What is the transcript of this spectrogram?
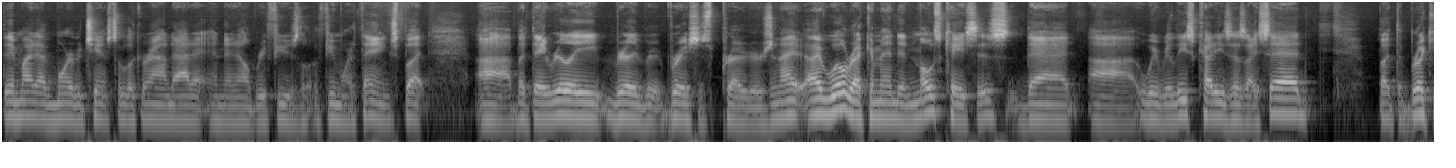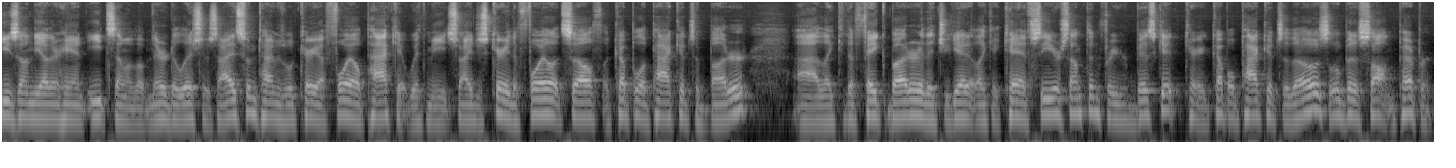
they might have more of a chance to look around at it and then they'll refuse a few more things. But uh, but they really, really voracious predators. And I, I will recommend in most cases that uh, we release cutties, as I said, but the brookies, on the other hand, eat some of them. They're delicious. I sometimes will carry a foil packet with me. So I just carry the foil itself, a couple of packets of butter, uh, like the fake butter that you get at like a KFC or something for your biscuit. Carry a couple packets of those, a little bit of salt and pepper.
